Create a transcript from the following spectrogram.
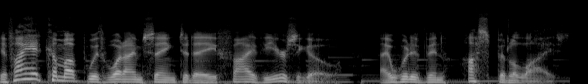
If I had come up with what I'm saying today five years ago, I would have been hospitalized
